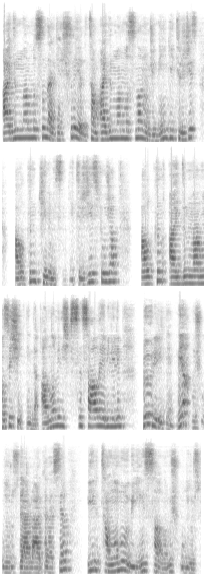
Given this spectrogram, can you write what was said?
Aydınlanmasını derken şuraya da tam aydınlanmasından önce neyi getireceğiz? Halkın kelimesini getireceğiz ki hocam halkın aydınlanması şeklinde anlam ilişkisini sağlayabilelim. Böylelikle ne yapmış oluyoruz değerli arkadaşlarım? Bir tamlama öbeğini sağlamış oluyoruz.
